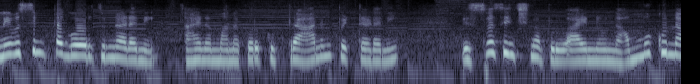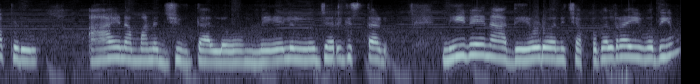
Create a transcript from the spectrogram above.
నివసింపగోరుతున్నాడని ఆయన మన కొరకు ప్రాణం పెట్టాడని విశ్వసించినప్పుడు ఆయన్ను నమ్ముకున్నప్పుడు ఆయన మన జీవితాల్లో మేలులను జరిగిస్తాడు. నీవే నా దేవుడు అని చెప్పగలరా ఈ ఉదయం?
